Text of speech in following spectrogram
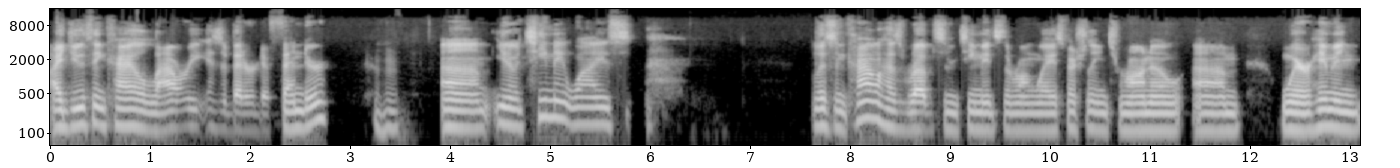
I do think Kyle Lowry is a better defender. Mm-hmm. Um, you know, teammate wise, listen, Kyle has rubbed some teammates the wrong way, especially in Toronto, um, where him and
